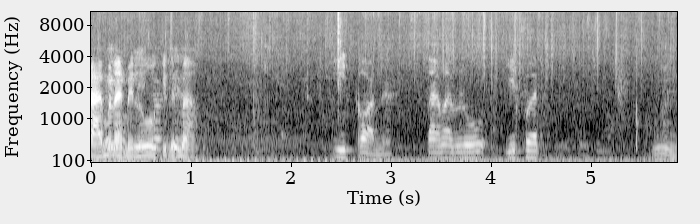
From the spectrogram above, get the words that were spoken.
ตายเมื่อไหร่ไม่รู้คิดหรือเปล่าอีทก่อนนะแต่ไม่รู้อีทเฟิร์สอืม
